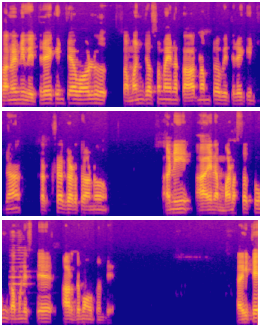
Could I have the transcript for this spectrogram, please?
తనని వ్యతిరేకించే వాళ్ళు సమంజసమైన కారణంతో వ్యతిరేకించిన కక్ష గడతాను అని ఆయన మనస్తత్వం గమనిస్తే అర్థమవుతుంది. అయితే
